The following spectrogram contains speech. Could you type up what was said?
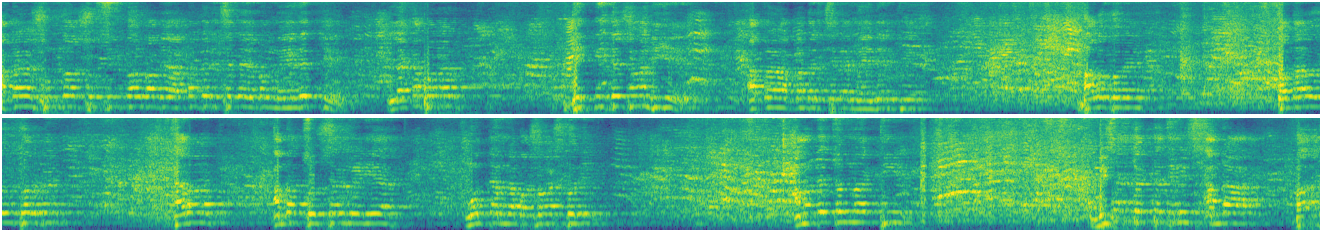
আপনারা সুন্দর সুশৃঙ্খল ভাবে আপনাদের ছেলে এবং মেয়েদেরকে লেখাপড়ার দিক নির্দেশনা দিয়ে আপনারা আপনাদের ছেলে মেয়েদেরকে ভালো করে তদারকি করবেন। কারণ আমরা সোশ্যাল মিডিয়ার মধ্যে আমরা বসবাস করি। আমাদের জন্য একটি বিষাক্ত একটা জিনিস আমরা বাধ্য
